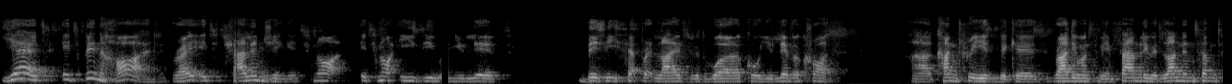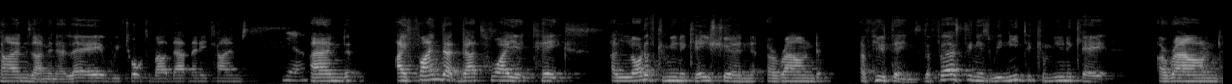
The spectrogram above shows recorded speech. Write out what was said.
yeah it's it's been hard right it's challenging it's not it's not easy when you live busy separate lives with work or you live across uh, countries because Radhi wants to be in family with London sometimes. I'm in LA. We've talked about that many times. Yeah. And I find that that's why it takes a lot of communication around a few things. The first thing is we need to communicate around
